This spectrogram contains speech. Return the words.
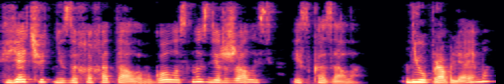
Я чуть не захохотала в голос, но сдержалась и сказала. Неуправляемо?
